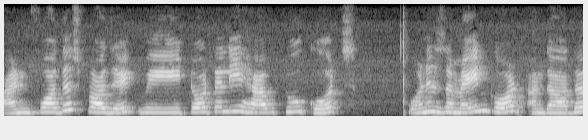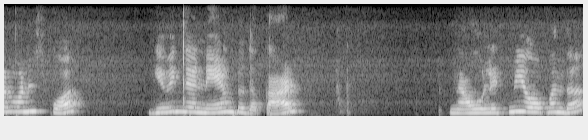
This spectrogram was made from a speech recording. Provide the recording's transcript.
And for this project, we totally have two codes. One is the main code and the other one is for giving the name to the card. Now let me open the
